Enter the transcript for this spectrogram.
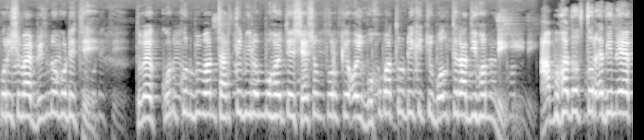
পরিষেবায় বিঘ্ন ঘটেছে। তবে কোন কোন বিমান ছাড়তে বিলম্ব হয়েছে সে সম্পর্কে ওই মুখপাত্রটি কিছু বলতে রাজি হননি। আবহাওয়া দপ্তর এদিন এক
